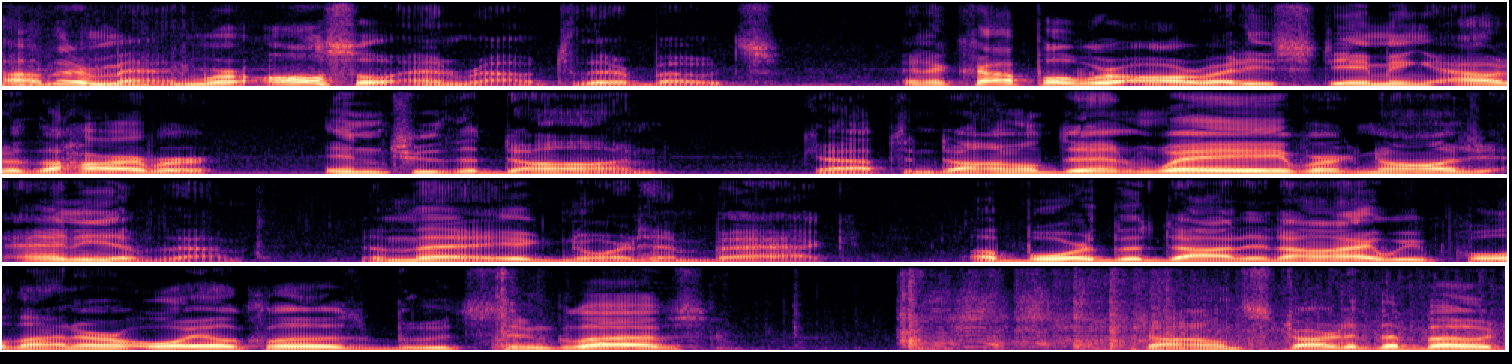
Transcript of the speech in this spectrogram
Other men were also en route to their boats, and a couple were already steaming out of the harbor into the dawn. Captain Donald didn't wave or acknowledge any of them, and they ignored him back. Aboard the Dotted Eye, we pulled on our oil clothes, boots, and gloves. Donald started the boat,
